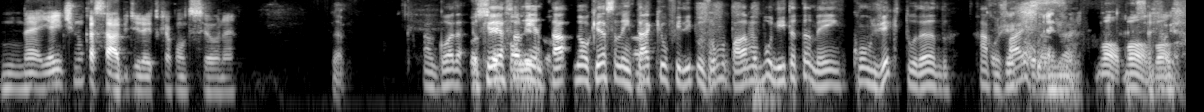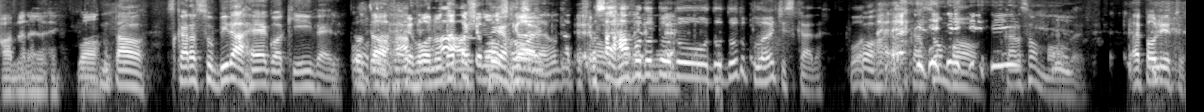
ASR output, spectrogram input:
né? E a gente nunca sabe direito o que aconteceu, né? Agora, eu queria salientar, não, eu queria salientar que o Felipe usou uma palavra bonita também, conjecturando. Rapaz, Conjecturando. Bom, bom, bom, foda, né? bom. Não tá, ó, os caras subiram a régua aqui, hein, velho? Pô, Tá, errou. Não dá pra chamar os errou. caras. É chamar o os sarrafo caras, do, né? do, do, do, do Plantes, cara. Porra. Porra, os caras são bons. Os caras são bons, velho. Vai, Paulito.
